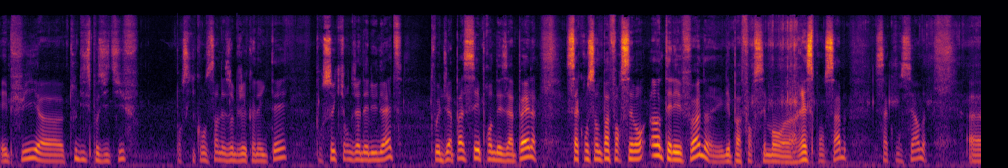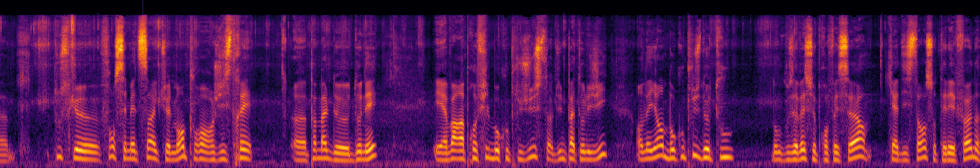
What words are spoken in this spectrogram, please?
et puis euh, tout dispositif pour ce qui concerne les objets connectés. Pour ceux qui ont déjà des lunettes, vous pouvez déjà passer, prendre des appels. Ça ne concerne pas forcément un téléphone, il n'est pas forcément euh, responsable. Ça concerne tout ce que font ces médecins actuellement pour enregistrer pas mal de données et avoir un profil beaucoup plus juste d'une pathologie en ayant beaucoup plus de tout. Donc vous avez ce professeur à distance au téléphone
